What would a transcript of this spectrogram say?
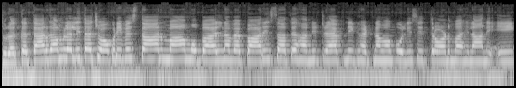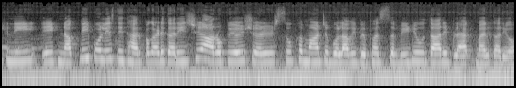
સુરત કતારગામ લલિતા ચોકડી વિસ્તારમાં મોબાઈલના વેપારી સાથે હની ટ્રેપની ઘટનામાં પોલીસે ત્રણ મહિલાને એકની, એક નકલી પોલીસની ધરપકડ કરી છે. આરોપીઓએ શરીર સુખ માટે બોલાવી બેભત્સ વીડિયો ઉતારી બ્લેકમેલ કર્યો.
